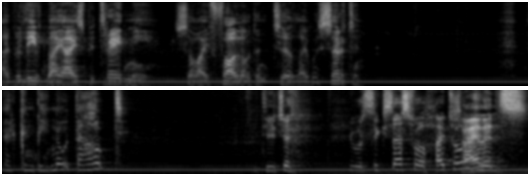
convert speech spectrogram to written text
I believed my eyes betrayed me, so I followed until I was certain. There can be no doubt. Teacher, you were successful. I told Silence.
